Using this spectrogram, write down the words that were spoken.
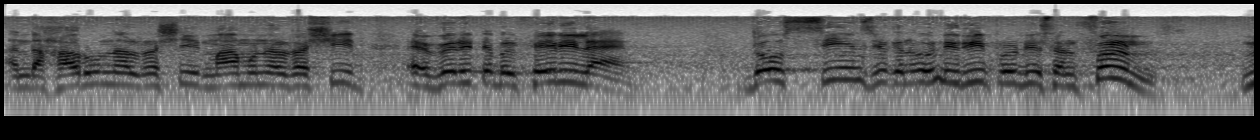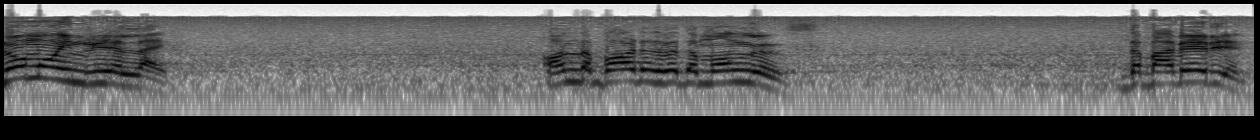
and the Harun al-Rashid, Mamun al-Rashid, a veritable fairyland. Those scenes you can only reproduce on films, no more in real life. On the borders were the Mongols, the barbarians.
